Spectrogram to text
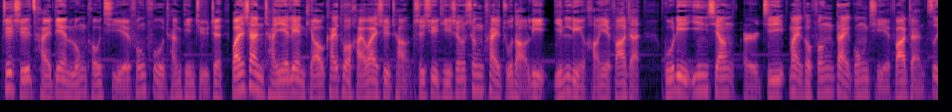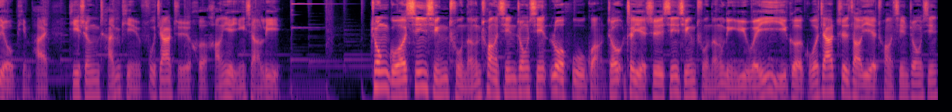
支持彩电龙头企业丰富产品矩阵，完善产业链条，开拓海外市场，持续提升生态主导力，引领行业发展，鼓励音箱、耳机、麦克风代工企业发展自有品牌，提升产品附加值和行业影响力。中国新型储能创新中心落户广州，这也是新型储能领域唯一一个国家制造业创新中心，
